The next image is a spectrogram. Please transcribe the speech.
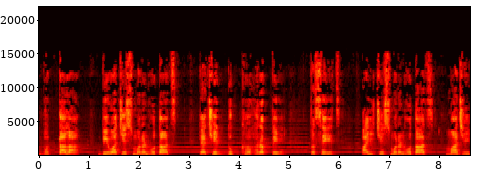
भक्ताला देवाचे स्मरण होताच त्याचे दुःख हरपते तसेच आईचे स्मरण होताच माझे.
